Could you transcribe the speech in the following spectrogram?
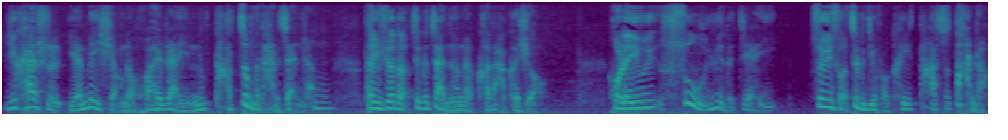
一开始也没想到淮海战役能打这么大的战争，他就觉得这个战争呢可大可小。后来由于粟裕的建议，所以说这个地方可以大是大仗。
